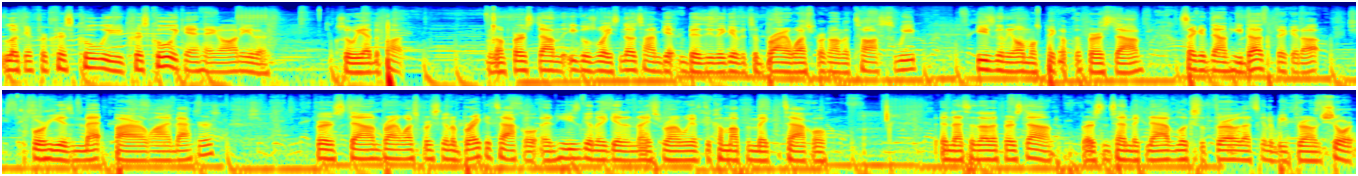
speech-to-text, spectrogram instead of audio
looking for Chris Cooley. Chris Cooley can't hang on either. So we had the punt. On first down, the Eagles waste no time getting busy. They give it to Brian Westbrook on the toss sweep. He's going to almost pick up the first down. Second down, he does pick it up before he is met by our linebackers. First down, Brian Westbrook's going to break a tackle, and he's going to get a nice run. We have to come up and make the tackle. And that's another first down. First and 10, McNabb looks to throw. That's going to be thrown short.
